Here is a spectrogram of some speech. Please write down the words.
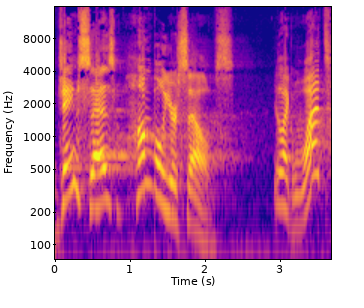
James says, humble yourselves. You're like, what?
